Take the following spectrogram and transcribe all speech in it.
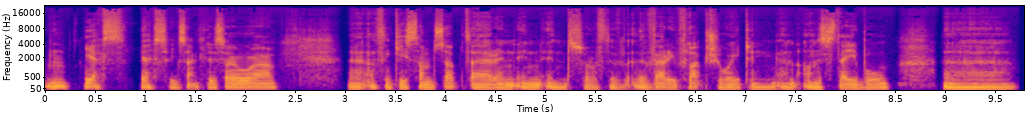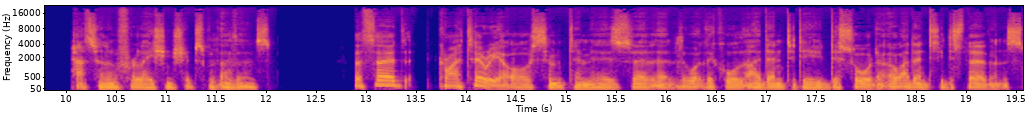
Mm, yes, yes, exactly. So uh, uh, I think he sums up there in, in, in sort of the, the very fluctuating and unstable uh, pattern of relationships with others. The third criteria or symptom is uh, the, what they call identity disorder or identity disturbance.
